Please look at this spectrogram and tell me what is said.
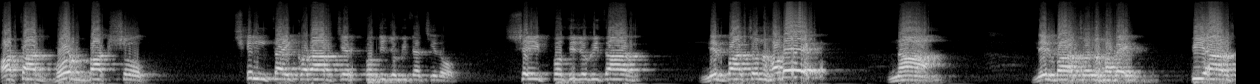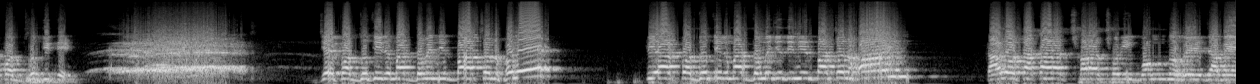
অর্থাৎ ভোট বাক্স ছিনতাই করার যে প্রতিযোগিতা ছিল, সেই প্রতিযোগিতার নির্বাচন হবে না নির্বাচন হবে পিয়ার পদ্ধতিতে। যে পদ্ধতির মাধ্যমে নির্বাচন হলে পিয়ার পদ্ধতির মাধ্যমে যদি নির্বাচন হয়, কালো টাকার ছড়াছড়ি বন্ধ হয়ে যাবে।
